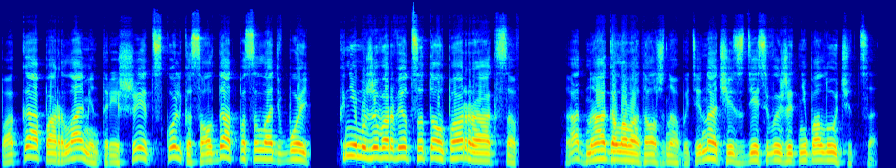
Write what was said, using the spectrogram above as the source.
Пока парламент решит, сколько солдат посылать в бой, к ним уже ворвется толпа раксов. Одна голова должна быть, иначе здесь выжить не получится.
